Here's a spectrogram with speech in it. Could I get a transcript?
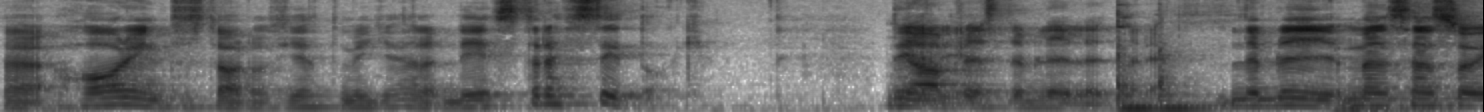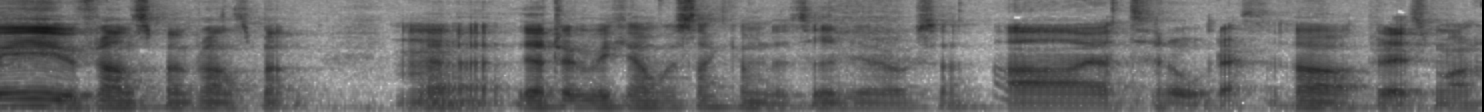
eh, har inte stört oss jättemycket heller. Det är stressigt dock. Det ja, det. precis. Det blir lite det. Det blir, men sen så är ju fransmän fransmän. Mm. Eh, Jag tror vi kanske snackade om det tidigare också. Ja, jag tror det. Ja, Precis, man,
